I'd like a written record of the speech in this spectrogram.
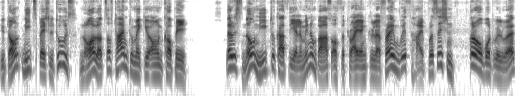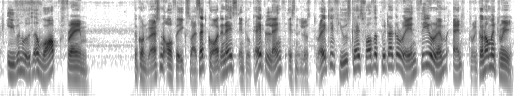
You don't need special tools, nor lots of time to make your own copy. There is no need to cut the aluminum bars of the triangular frame with high precision, the robot will work even with a warped frame. The conversion of the XYZ coordinates into cable length is an illustrative use case for the Pythagorean theorem and trigonometry.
